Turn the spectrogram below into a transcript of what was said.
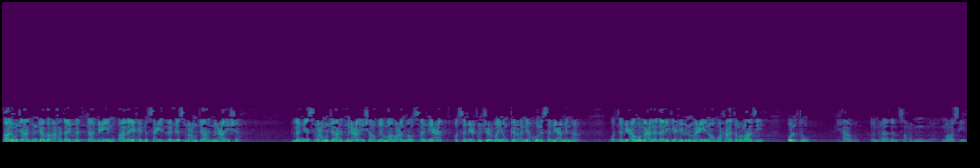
قال مجاهد بن جابر أحد أئمة التابعين قال يحيى بن سعيد لم يسمع مجاهد من عائشة. لم يسمع مجاهد من عائشة رضي الله عنها وسمعت وسمعت شعبة ينكر أن يكون سمع منها. وتبعهما على ذلك يحيى بن معين وأبو حاتم الرازي. قلت حافظ هذا صاحب المراسيل.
